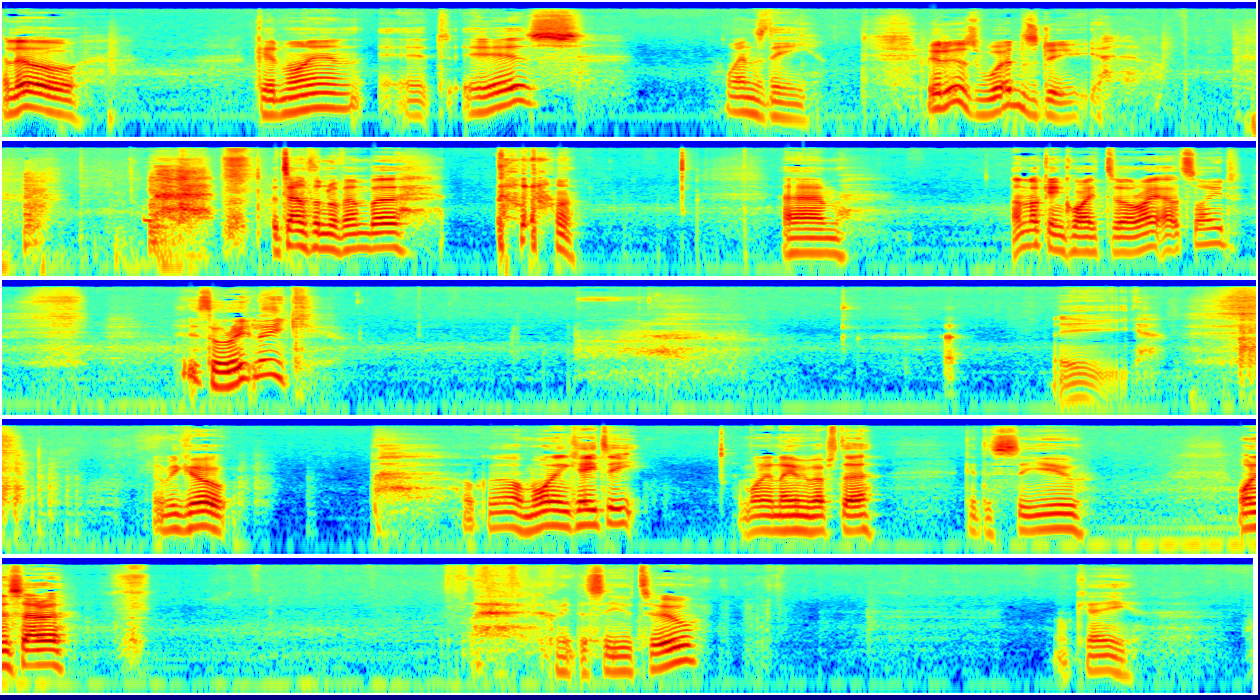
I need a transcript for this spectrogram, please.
Hello. Good morning. It is Wednesday. It is Wednesday. The 10th of November. um, I'm looking quite alright outside. It's alright, like. Hey. Here we go. Oh, morning, Katie. Morning, Naomi Webster. Good to see you. Morning, Sarah. Great to see you too. Okay.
